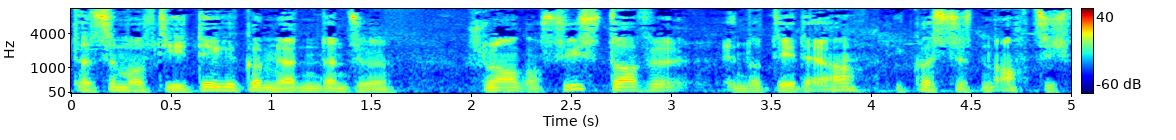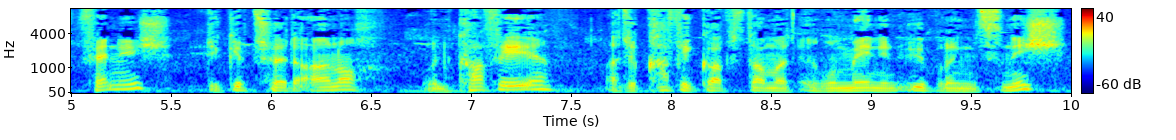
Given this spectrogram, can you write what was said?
da sind wir auf die Idee gekommen. Wir hatten dann so Schlager Süßtafel in der DDR. Die kosteten 80 Pfennig. Die gibt's heute auch noch. Und Kaffee. Also Kaffee gab's damals in Rumänien übrigens nicht.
